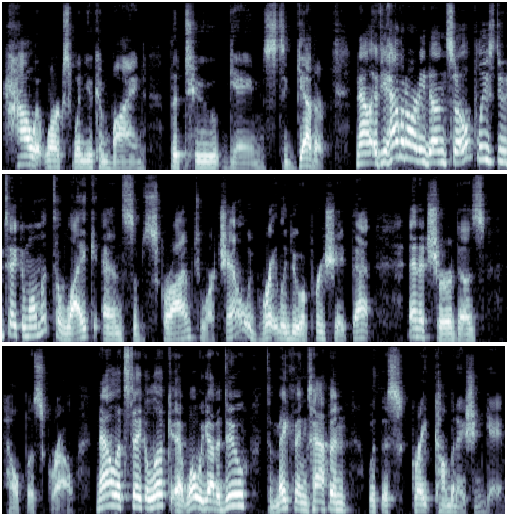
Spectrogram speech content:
how it works when you combine the two games together. Now, if you haven't already done so, please do take a moment to like and subscribe to our channel. We greatly do appreciate that, and it sure does help us grow. Now let's take a look at what we got to do to make things happen with this great combination game.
